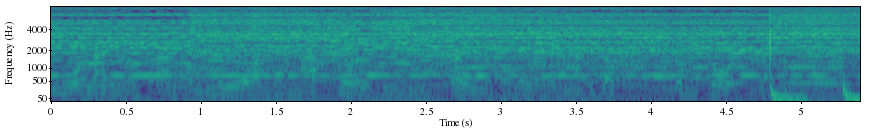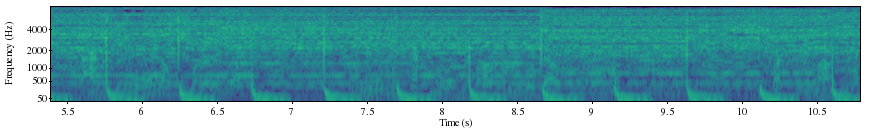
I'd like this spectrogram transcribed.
cái mùa này nó đang còn mưa nó mát trời thì cây nó có thể nảy lộc, đâm chồi làm cái lứa lộc mới được. Còn nếu mà cắt muộn quá vào mùa đông là nó bật mầm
